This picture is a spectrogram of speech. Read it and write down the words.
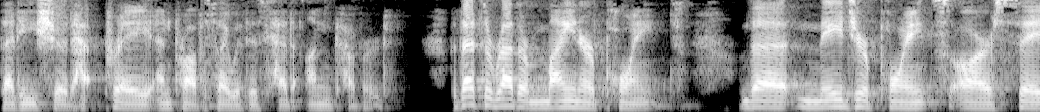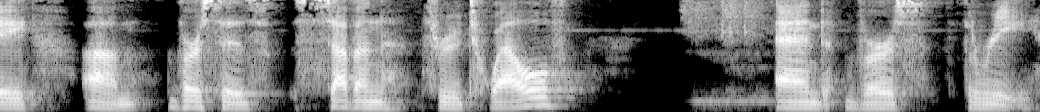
that he should ha- pray and prophesy with his head uncovered. But that's a rather minor point. The major points are, say, um, verses 7 through 12 and verse 3.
